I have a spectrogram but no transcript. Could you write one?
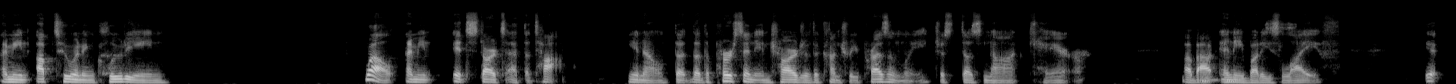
I mean, up to and including, well, I mean, it starts at the top you know the, the the person in charge of the country presently just does not care about mm-hmm. anybody's life it,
